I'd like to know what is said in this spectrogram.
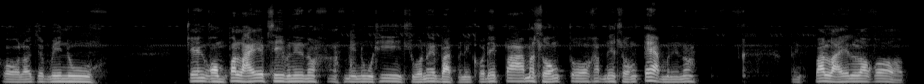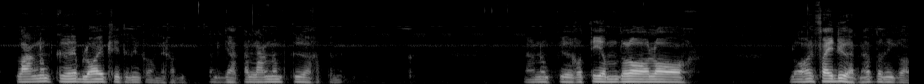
ก็เราจะเมนูแกงอ่อมปลาไหลเอฟซีวันนี้เนาะเมนูที่สวนในบัตรวันนี้ก็ได้ปลามาสองตัวครับได้สองแต้มวันนี้เนาะปลาไหลเราก็ล้างน้ำเกลือเรียบร้อยเอฟซีตัวนี้ก่อนนะครับหลังจากการล้างน้ำเกลือครับตัวนี้ล้างน้ำเกลือก็เตรียมรอรอรอให้ไฟเดือดนะครับตัวนี้ก็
